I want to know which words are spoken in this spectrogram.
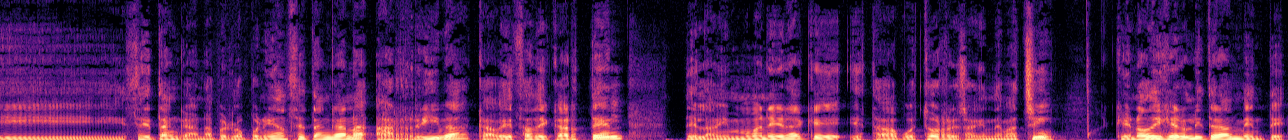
y Z Tangana, pero lo ponían Z Tangana arriba, cabeza de cartel, de la misma manera que estaba puesto Resagen de Machín. Que no dijeron literalmente,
